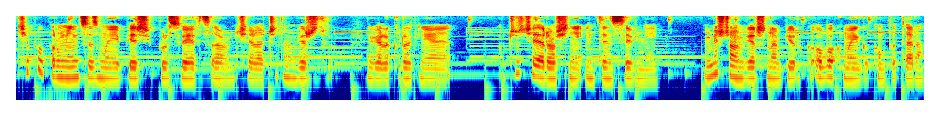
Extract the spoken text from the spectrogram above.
Ciepło promieniące z mojej piersi pulsuje w całym ciele. Czytam wiersz wielokrotnie. Uczucie rośnie intensywniej. Umieszczam wiersz na biurku obok mojego komputera.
